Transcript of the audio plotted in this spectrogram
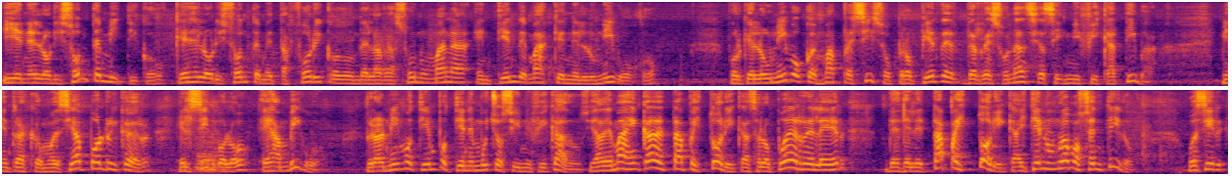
Y en el horizonte mítico, que es el horizonte metafórico donde la razón humana entiende más que en el unívoco, porque lo unívoco es más preciso, pero pierde de resonancia significativa. Mientras, como decía Paul Ricoeur, el símbolo es ambiguo, pero al mismo tiempo tiene muchos significados. Y además en cada etapa histórica se lo puede releer desde la etapa histórica y tiene un nuevo sentido. Es decir,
